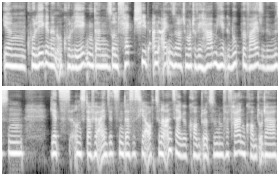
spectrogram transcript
Ihren Kolleginnen und Kollegen dann so ein Factsheet aneignen, so nach dem Motto, wir haben hier genug Beweise, wir müssen jetzt uns dafür einsetzen, dass es hier auch zu einer Anzeige kommt oder zu einem Verfahren kommt? Oder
